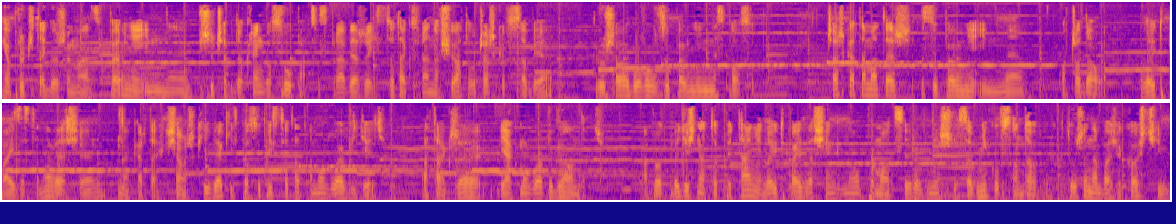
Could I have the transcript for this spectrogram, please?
i oprócz tego, że ma zupełnie inny przyczep do kręgosłupa, co sprawia, że istota, która nosiła tą czaszkę w sobie, ruszała głową w zupełnie inny sposób. Czaszka ta ma też zupełnie inne oczodołe. Lloyd Pye zastanawia się na kartach książki, w jaki sposób istota ta mogła widzieć, a także jak mogła wyglądać. Aby odpowiedzieć na to pytanie, Lloyd Pye zasięgnął pomocy również rysowników sądowych, którzy na bazie kości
